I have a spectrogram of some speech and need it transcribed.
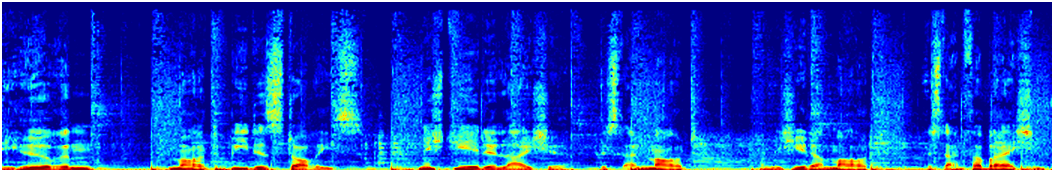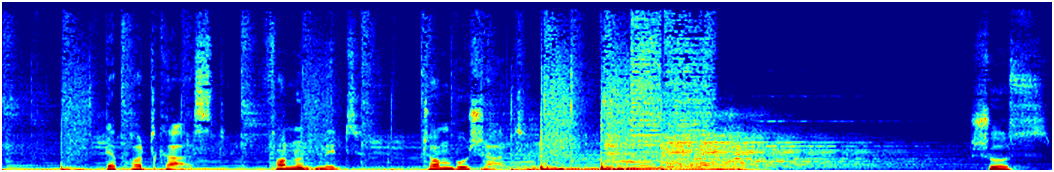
Sie hören Mordbide Stories. Nicht jede Leiche ist ein Mord und nicht jeder Mord ist ein Verbrechen. Der Podcast von und mit Tom Buschardt. Schuss.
